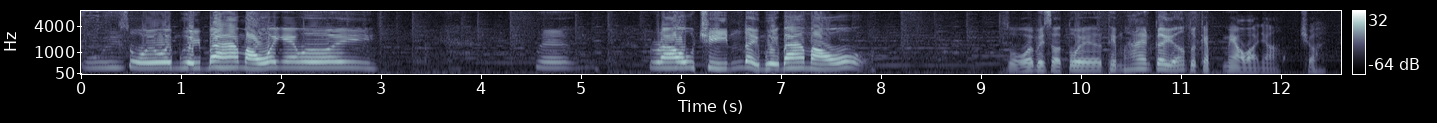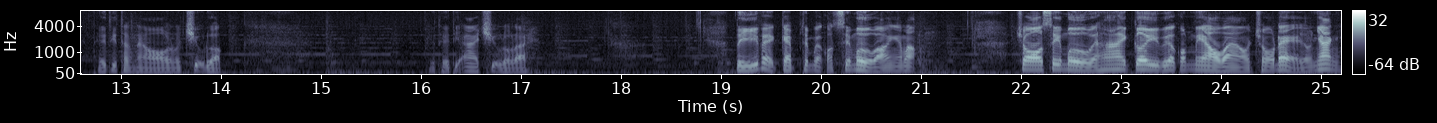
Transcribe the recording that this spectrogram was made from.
Ui rồi ôi 13 máu anh em ơi. Round 9 đẩy 13 máu rồi bây giờ tôi thêm hai cây nữa tôi kẹp mèo vào nhở Trời Thế thì thằng nào nó chịu được? Như thế thì ai chịu được đây? Tí phải kẹp thêm cả con CM vào anh em ạ. Cho CM với hai cây với cả con mèo vào cho đẻ cho nhanh.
